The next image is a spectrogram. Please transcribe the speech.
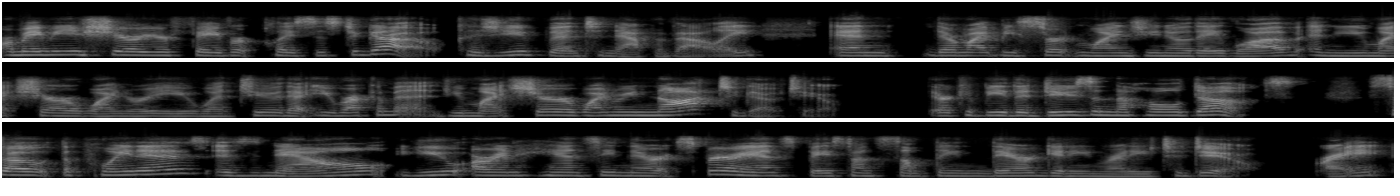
Or maybe you share your favorite places to go because you've been to Napa Valley and there might be certain wines you know they love, and you might share a winery you went to that you recommend. You might share a winery not to go to. There could be the do's and the whole don'ts. So the point is, is now you are enhancing their experience based on something they're getting ready to do, right?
